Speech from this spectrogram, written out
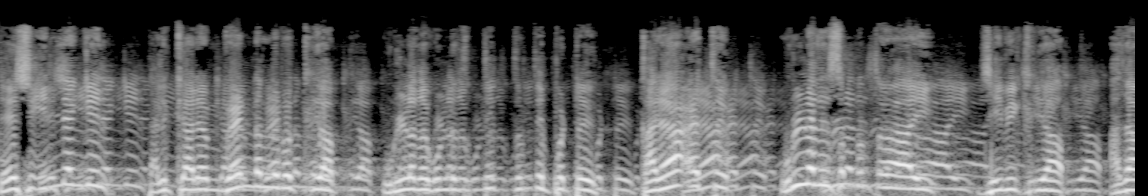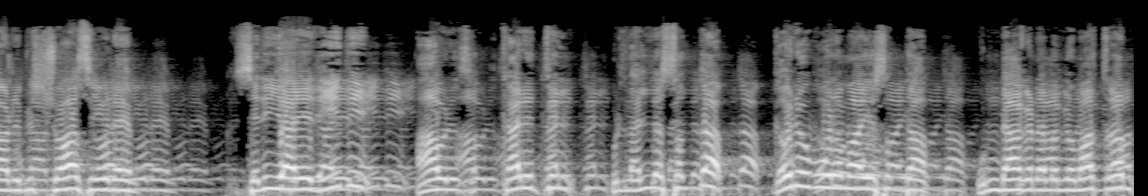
ശേഷി ഇല്ലെങ്കിൽ തൽക്കാലം വേണ്ടെന്ന് വെക്കുക. ഉള്ളത് കൊണ്ട് തൃപ്തി- തൃപ്തിപ്പെട്ട് കലാഴത്ത് ഉള്ളത് സംതൃപ്തമായി ജീവിക്കുക. അതാണ് വിശ്വാസിയുടെ ശരിയായ രീതി. ആ ഒരു കാര്യത്തിൽ ഒരു നല്ല ശ്രദ്ധ ഗൗരവപൂർവമായ ശ്രദ്ധ ഉണ്ടാകണമെന്ന് മാത്രം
